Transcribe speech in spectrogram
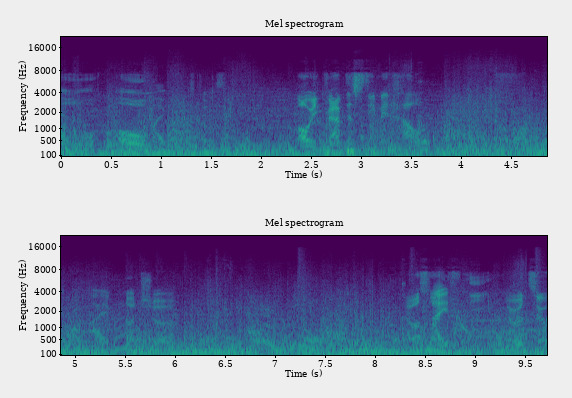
Oh, oh my close. oh, he grabbed his teammate? How? I'm not sure. There was like, Nice there were two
